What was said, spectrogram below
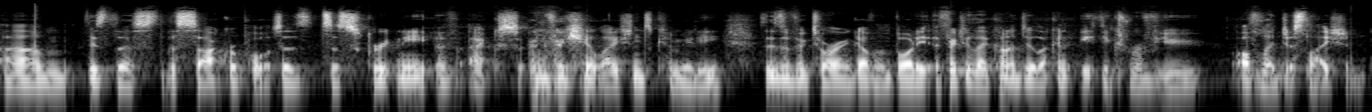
Um, there's this the SARC report, so it's a scrutiny of acts and regulations committee. So there's a Victorian government body. Effectively, they kind of do like an ethics review of legislation.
